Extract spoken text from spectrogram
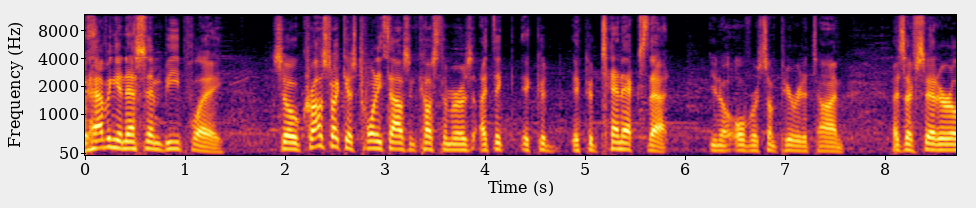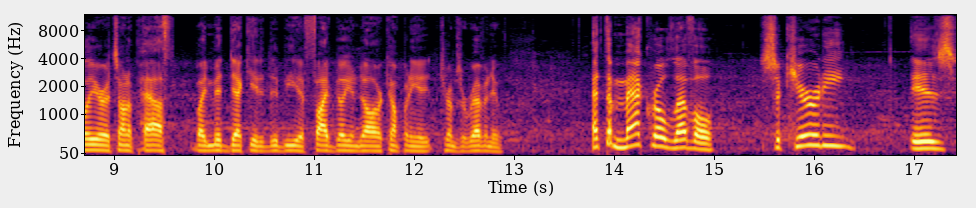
having an SMB play. So CrowdStrike has 20,000 customers, I think it could, it could 10x that you know, over some period of time. As I've said earlier, it's on a path by mid-decade to be a $5 billion company in terms of revenue. At the macro level, security is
